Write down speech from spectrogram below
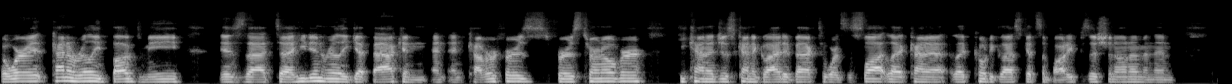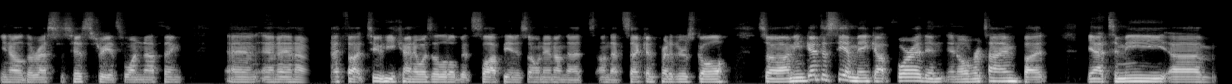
but where it kind of really bugged me is that uh, he didn't really get back and, and, and cover for his for his turnover. He kind of just kind of glided back towards the slot, let kind of let Cody Glass get some body position on him, and then you know the rest is history. It's one nothing, and and and I, thought too he kind of was a little bit sloppy in his own end on that on that second Predators goal. So I mean, good to see him make up for it in, in overtime. But yeah, to me, um,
